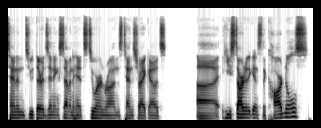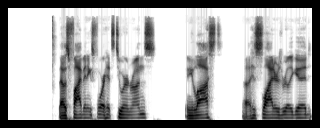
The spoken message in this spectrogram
10 and two thirds innings, seven hits, two earned runs, 10 strikeouts. Uh, he started against the Cardinals. That was five innings, four hits, two earned runs, and he lost. Uh, his slider is really good.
